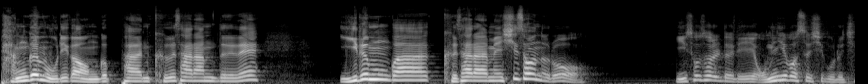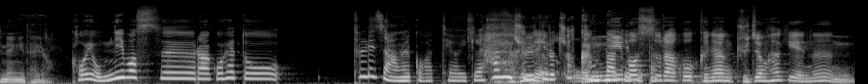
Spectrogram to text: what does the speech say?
방금 우리가 언급한 그 사람들의 이름과 그 사람의 시선으로 이 소설들이 옴니버스식으로 진행이 돼요. 거의 옴니버스라고 해도 틀리지 않을 것 같아요. 이게 한 아, 줄기로 쭉 간다기보다 옴니버스라고 그냥 규정하기에는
